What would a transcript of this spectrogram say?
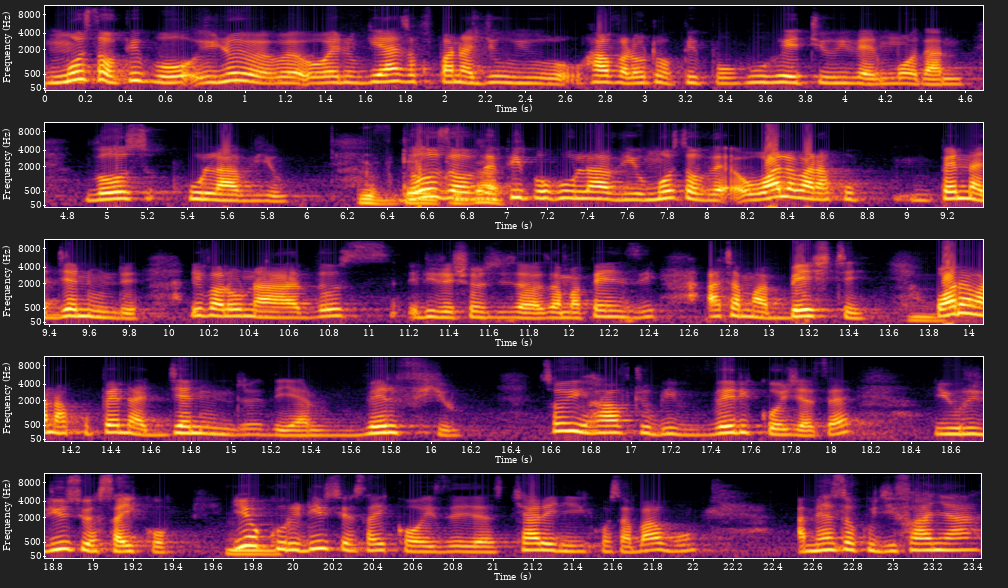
most of people you know wh- when ukianza kupanda juu you have a lot of people who hate you even more than those who love you You've those of of the that. people who love you most of the wale wanakupenda genuinely leave alone are those relationships za, za mapenzi hata mabeshte wale wanakupenda genuinely they are very few so you have to be very cautious eh? you reduce your cycle hiyo ku reduce your cycle is a challenge kwa sababu ameanza kujifanya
